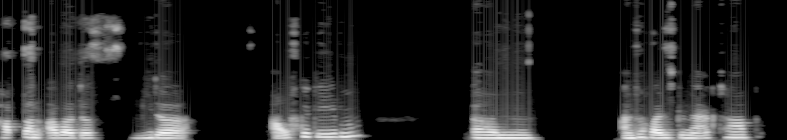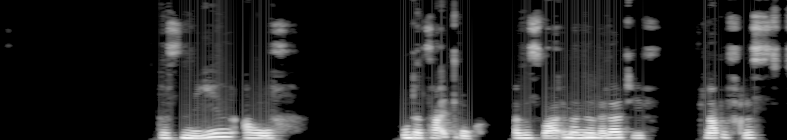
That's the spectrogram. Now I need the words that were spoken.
habe dann aber das wieder aufgegeben, ähm, einfach weil ich gemerkt habe, das Nähen auf unter Zeitdruck. Also es war immer eine mhm. relativ knappe Frist,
